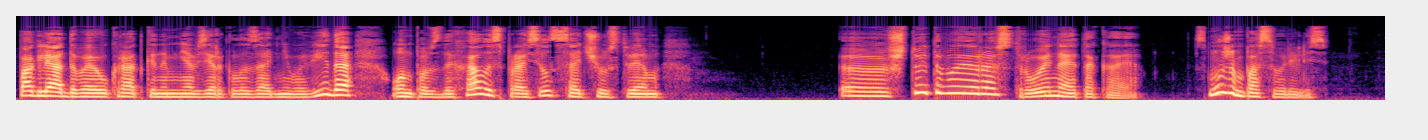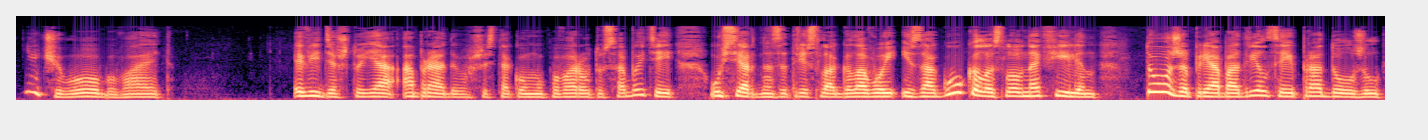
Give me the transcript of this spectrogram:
Поглядывая украдкой на меня в зеркало заднего вида, он повздыхал и спросил с сочувствием, «Э, «Что это вы расстроенная такая? С мужем поссорились?» «Ничего, бывает». Видя, что я, обрадовавшись такому повороту событий, усердно затрясла головой и загукала, словно филин, тоже приободрился и продолжил.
